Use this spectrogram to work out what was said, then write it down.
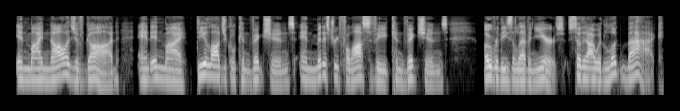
in my knowledge of God and in my theological convictions and ministry philosophy convictions over these 11 years so that I would look back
